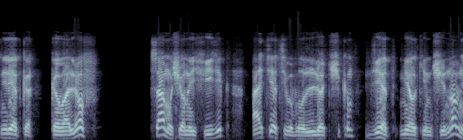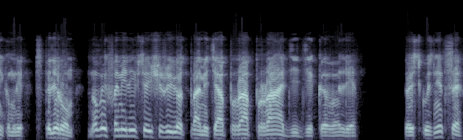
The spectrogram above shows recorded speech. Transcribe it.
нередко Ковалев, сам ученый-физик, отец его был летчиком, дед мелким чиновником или столяром, но в их фамилии все еще живет память о прапрадеде Ковале, то есть кузнеце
